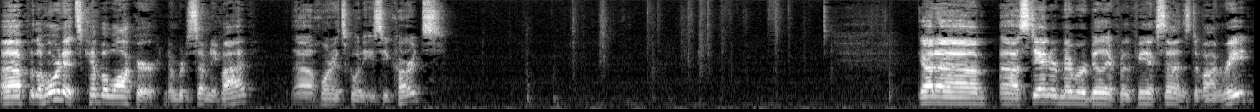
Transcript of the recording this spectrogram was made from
Uh, for the Hornets, Kemba Walker, number to seventy five. Uh, Hornets going to EC Cards. Got a, a, standard memorabilia for the Phoenix Suns. Davon Reed,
